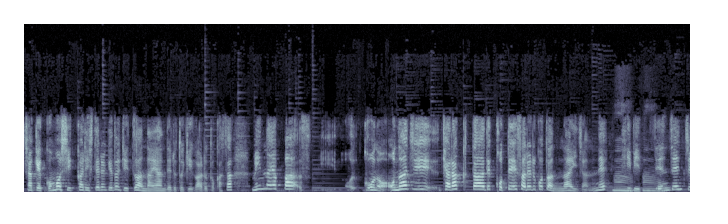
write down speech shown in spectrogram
鮭子もしっかりしてるけど、実は悩んでる時があるとかさ、みんなやっぱ、この同じキャラクターで固定されることはないじゃんね。日々全然違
